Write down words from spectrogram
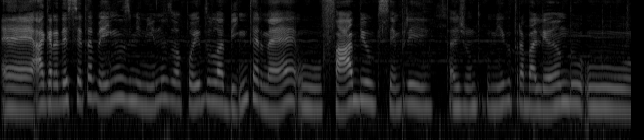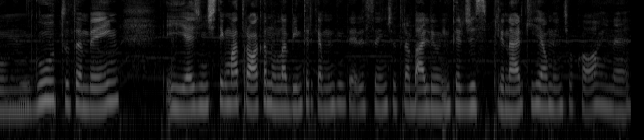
é, agradecer também os meninos, o apoio do Labinter, né? O Fábio, que sempre tá junto comigo trabalhando, o Guto também. E a gente tem uma troca no Labinter que é muito interessante, o trabalho interdisciplinar que realmente ocorre, né?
